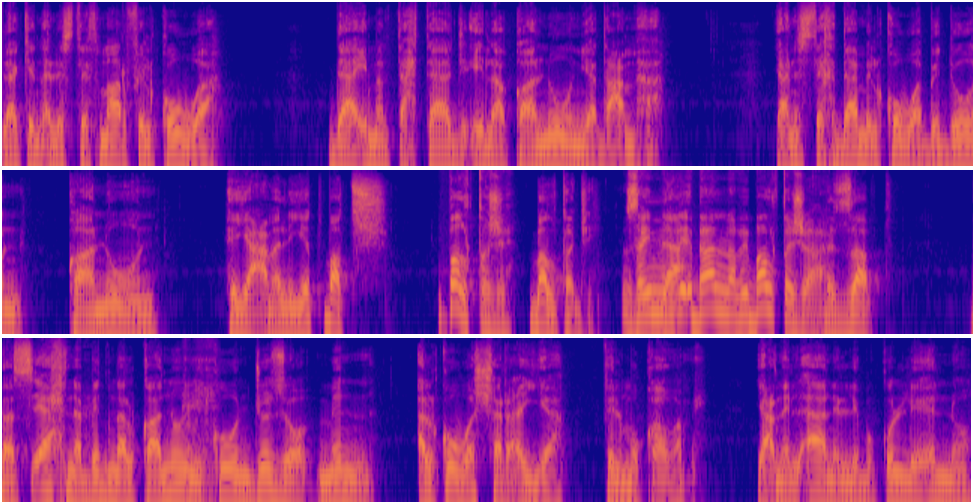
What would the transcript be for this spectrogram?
لكن الاستثمار في القوة دائما تحتاج إلى قانون يدعمها. يعني استخدام القوة بدون قانون هي عملية بطش. بلطجة. بلطجي زي من لا. اللي قبالنا ببلطجة. بالضبط. بس إحنا بدنا القانون يكون جزء من القوة الشرعية في المقاومة. يعني الآن اللي بقول لي إنه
